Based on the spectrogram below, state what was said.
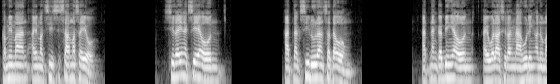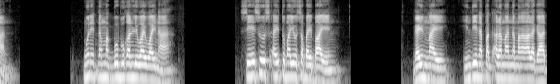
Kami man ay magsisisama sa iyo. Sila'y nagsiyaon at nagsilulan sa daong. At ng gabing yaon ay wala silang nahuling anuman. Ngunit nang magbubukan liwayway na, si Jesus ay tumayo sa baybayin. Gayon may, hindi na pag-alaman ng mga alagad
